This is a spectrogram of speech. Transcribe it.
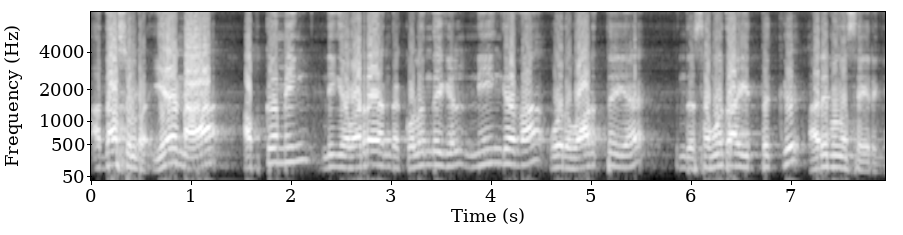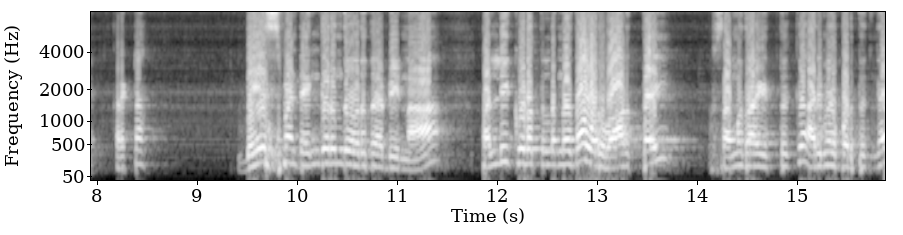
அதான் சொல்கிறேன் ஏன்னா அப்கமிங் நீங்கள் வர்ற அந்த குழந்தைகள் நீங்கள் தான் ஒரு வார்த்தையை இந்த சமுதாயத்துக்கு அறிமுகம் செய்கிறீங்க கரெக்டா பேஸ்மெண்ட் எங்கேருந்து வருது அப்படின்னா பள்ளிக்கூடத்துலேருந்து தான் ஒரு வார்த்தை சமுதாயத்துக்கு அறிமுகப்படுத்துங்க.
